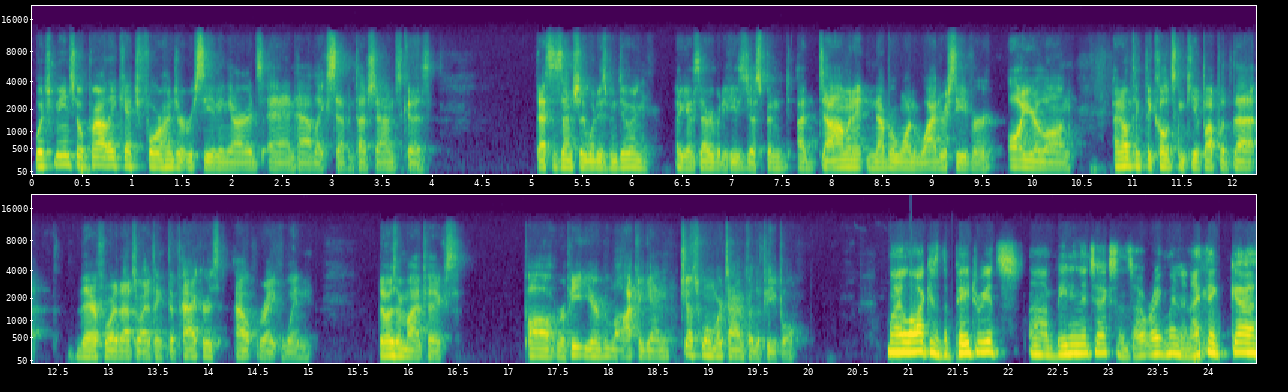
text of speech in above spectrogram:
which means he'll probably catch 400 receiving yards and have like seven touchdowns because that's essentially what he's been doing against everybody. He's just been a dominant number one wide receiver all year long. I don't think the Colts can keep up with that. Therefore, that's why I think the Packers outright win. Those are my picks. Paul, repeat your lock again, just one more time for the people. My lock is the Patriots uh, beating the Texans outright win, and I think uh,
